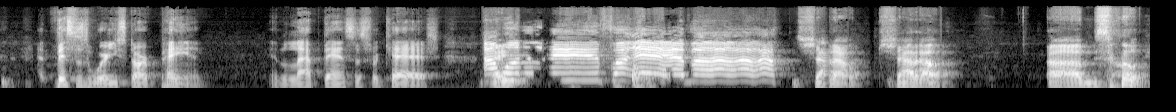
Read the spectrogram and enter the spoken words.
And this is where you start paying in lap dances for cash. I want to live forever. Shout out. Shout out. Um, so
